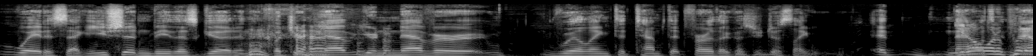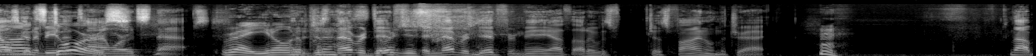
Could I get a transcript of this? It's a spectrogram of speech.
wait a second, you shouldn't be this good, and then, but you're never you're never willing to tempt it further because you're just like, it, now don't it's- wanna put it now's on gonna be the time stores. where it snaps. Right. You don't But want it to just never did. Just, It never did for me. I thought it was just fine on the track. Hmm. Not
